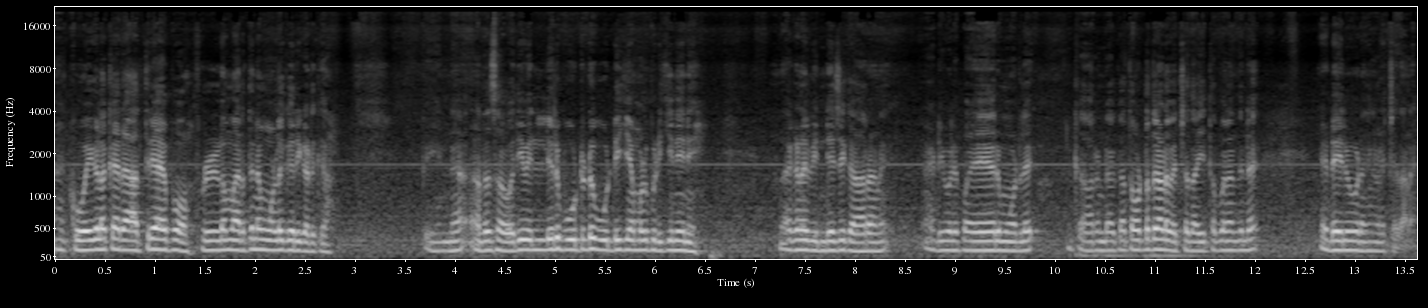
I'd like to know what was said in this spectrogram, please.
കോഴികളൊക്കെ കോഴികളൊക്കെ രാത്രിയായപ്പോൾ ഫുള്ള് മരത്തിന്റെ മുകളിൽ കയറി കിടക്കുക പിന്നെ അത് സൗദി വലിയൊരു പൂട്ടിട്ട് പൂട്ടിക്ക് നമ്മൾ പിടിക്കുന്നതിന്. അതാക്കണ വിന്റേജ് കാറാണ് അടിപൊളി പഴയ ഒരു മോഡൽ കാറുണ്ടാക്കുക തോട്ടത്തിലാണ് വെച്ചത്. ഈത്തപ്പനത്തിന്റെ ഇടയിലൂടെ അങ്ങനെ വെച്ചതാണ്.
